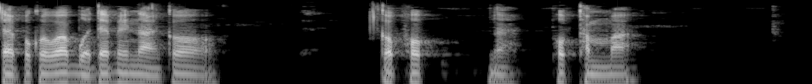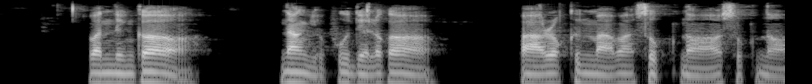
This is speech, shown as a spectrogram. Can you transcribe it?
แต่ปรากฏว่าบวชได้ไม่นานก็ก็พบนะพบธรรมะ วันหนึ่งก็นั่งอยู่ผู้เดียวแล้วก็ปารกขึ้นมาว่าสุขหนอ สุขหนอ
